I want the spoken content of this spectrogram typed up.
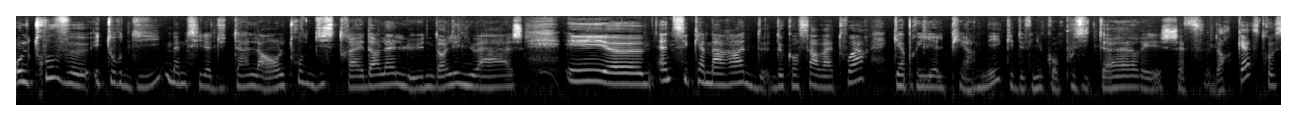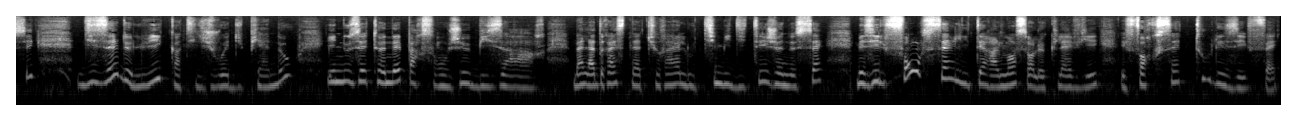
On le trouve euh, étourdi, même s'il a du talent. On le trouve distrait dans la lune, dans les nuages. Et euh, un de ses camarades de- de conservatoire, Gabriel Pierné, qui est devenu compositeur et chef d'orchestre aussi, disait de lui, quand il jouait du piano, il nous étonnait par son jeu bizarre, maladresse naturelle ou timidité, je ne sais, mais il fonçait littéralement sur le clavier et forçait tous les effets.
